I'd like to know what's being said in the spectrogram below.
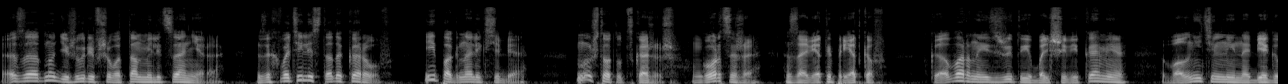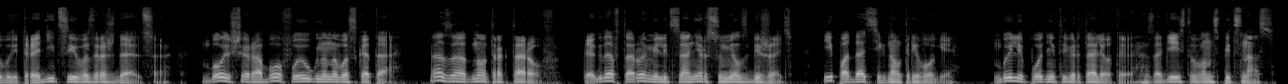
а заодно дежурившего там милиционера, захватили стадо коров и погнали к себе. Ну что тут скажешь, горцы же, заветы предков. Коварно изжитые большевиками — Волнительные набеговые традиции возрождаются. Больше рабов и угнанного скота, а заодно тракторов. Тогда второй милиционер сумел сбежать и подать сигнал тревоги. Были подняты вертолеты, задействован спецназ.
